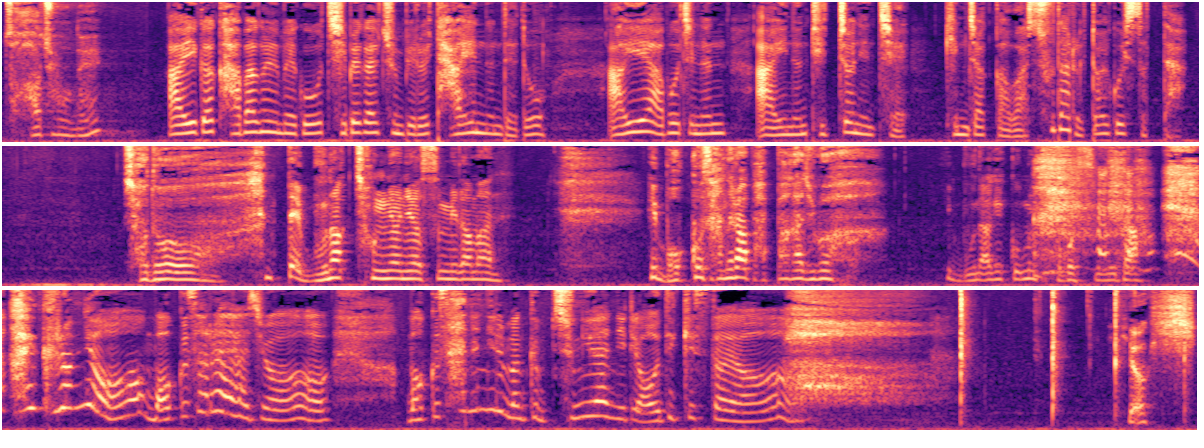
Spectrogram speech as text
자주 오네? 아이가 가방을 메고 집에 갈 준비를 다 했는데도 아이의 아버지는 아이는 뒷전인 채 김 작가와 수다를 떨고 있었다. 저도 한때 문학 청년이었습니다만 먹고 사느라 바빠가지고 문학의 꿈을 접었습니다. 아, 그럼요. 먹고 살아야죠. 먹고 사는 일만큼 중요한 일이 어디 있겠어요. 역시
